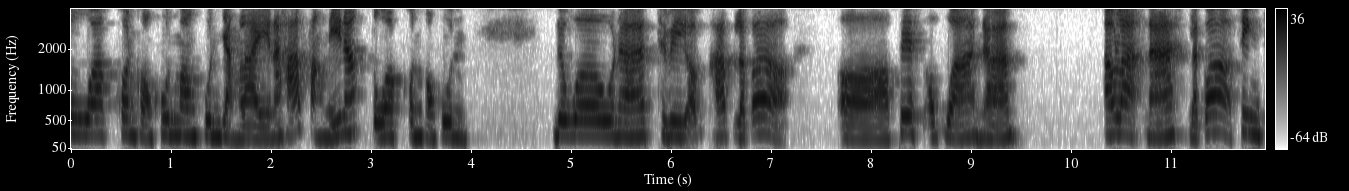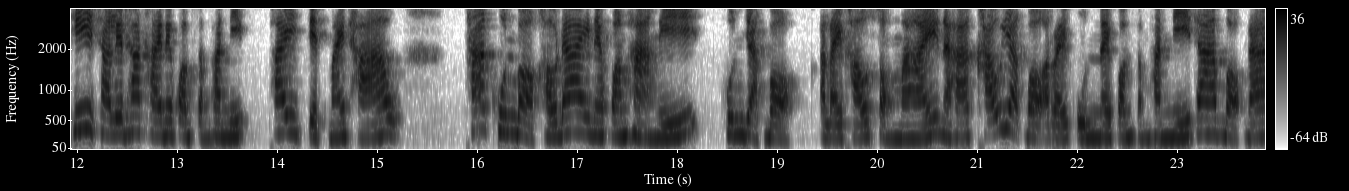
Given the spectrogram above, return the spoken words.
ตัวคนของคุณมองคุณอย่างไรนะคะ ฝั่งนี้นะ ตัวคนของคุณ The World นะ Three of Cup แล้วก็เอ่อ Page of One นะคะเอาละนะ แล้วก็สิ่งที่ชาเลนท่าทายในความสัมพันธ์นี้ไพ่เจ็ดไม้เท้า ถ้าคุณบอกเขาได้ในความห่างนี้ คุณอยากบอกอะไรเขาสองไม้นะคะเขาอยากบอกอะไรคุณในความสัมพันธ์นี้ถ้าบอกได้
